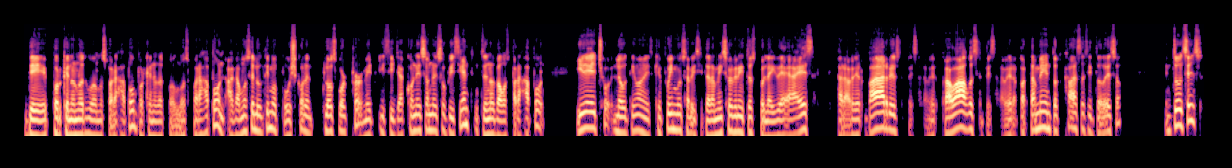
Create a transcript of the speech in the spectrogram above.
de por qué no nos movemos para Japón, por qué no nos movemos para Japón. Hagamos el último push con el Close Work Permit y si ya con eso no es suficiente, entonces nos vamos para Japón. Y de hecho, la última vez que fuimos a visitar a mis sobrinitos, pues la idea es empezar a ver barrios, empezar a ver trabajos, empezar a ver apartamentos, casas y todo eso. Entonces,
